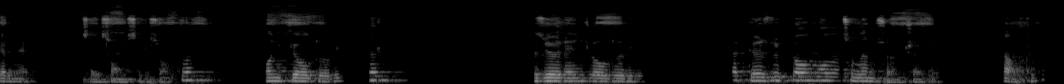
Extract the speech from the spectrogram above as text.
Yerine sayısı 18 oldu. 12 olduğu biliniyor. Kız öğrenci olduğu biliniyor. Gözlüklü olma olasılığını sormuş arkadaşlar. 6.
